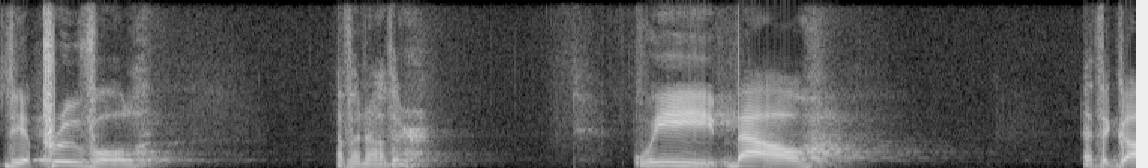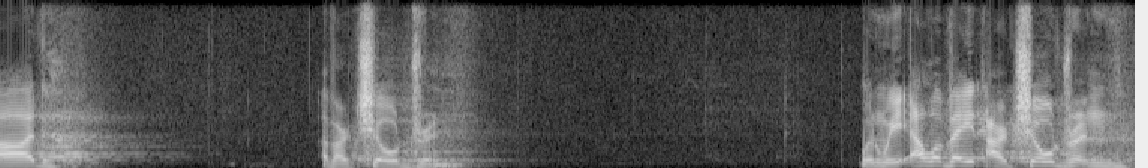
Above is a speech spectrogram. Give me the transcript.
the approval of another. We bow at the God of our children. When we elevate our children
